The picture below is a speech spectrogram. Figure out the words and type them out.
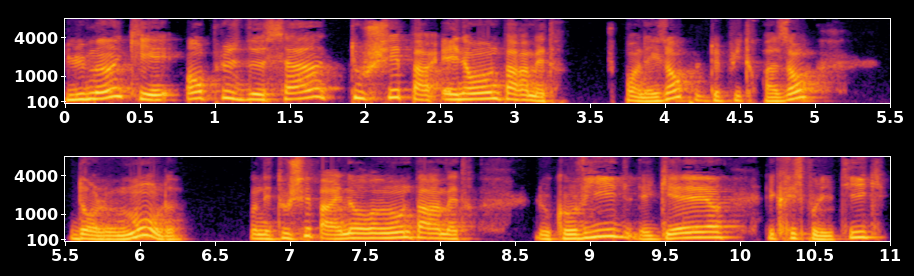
L'humain qui est en plus de ça touché par énormément de paramètres. Je prends un exemple. Depuis trois ans, dans le monde, on est touché par énormément de paramètres. Le Covid, les guerres, les crises politiques,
